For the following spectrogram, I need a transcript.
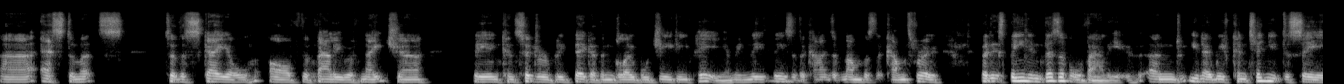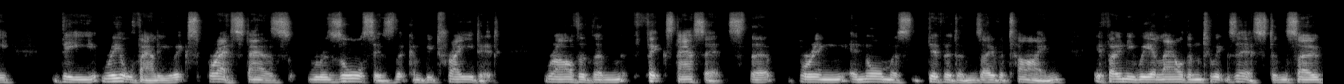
uh, estimates to the scale of the value of nature being considerably bigger than global GDP. I mean, these, these are the kinds of numbers that come through, but it's been invisible value. And, you know, we've continued to see the real value expressed as resources that can be traded rather than fixed assets that bring enormous dividends over time if only we allow them to exist. And so,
